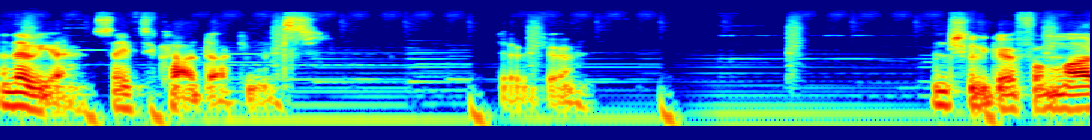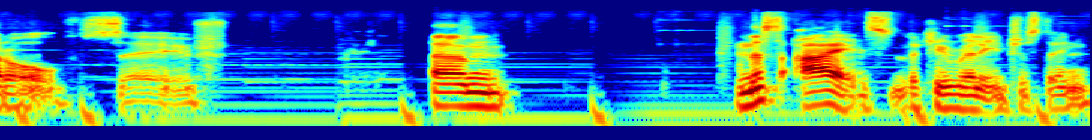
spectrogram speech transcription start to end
oh, there we go. Save to cloud documents. There we go. I'm just gonna go for model save. Um and this eye is looking really interesting.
